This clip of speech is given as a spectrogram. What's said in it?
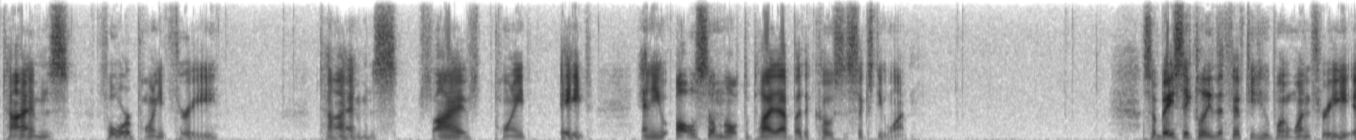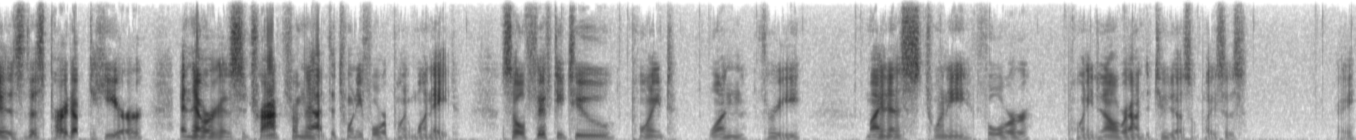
times 4.3 times 5.8 and you also multiply that by the cos of 61. So basically the 52.13 is this part up to here and then we're going to subtract from that the 24.18. So 52.13 minus 24 point, and I'll round to two decimal places. Okay,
